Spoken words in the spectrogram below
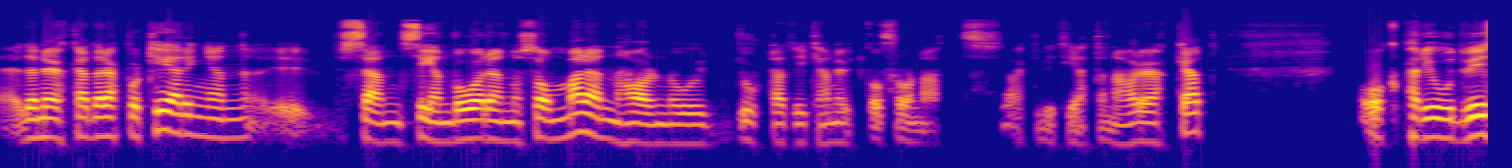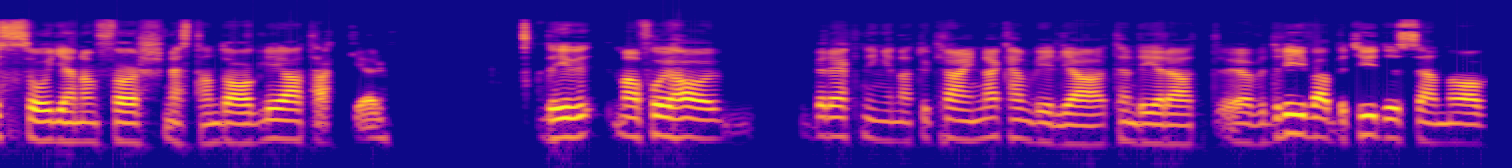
eh, den ökade rapporteringen eh, sen sedan senvåren och sommaren har nog gjort att vi kan utgå från att aktiviteterna har ökat. Och periodvis så genomförs nästan dagliga attacker. Är, man får ju ha beräkningen att Ukraina kan vilja tendera att överdriva betydelsen av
